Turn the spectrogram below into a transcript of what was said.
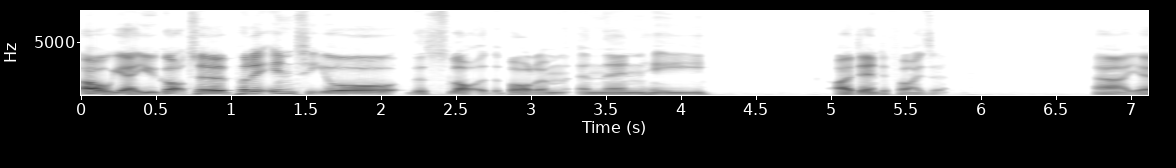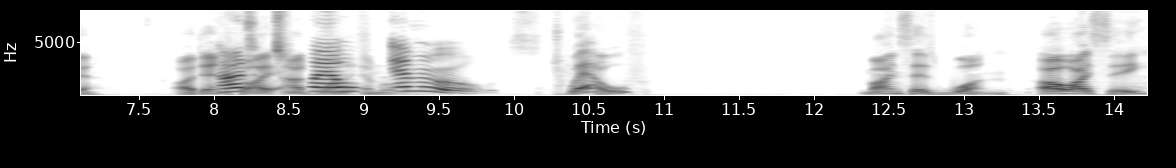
Oh yeah, you got to put it into your the slot at the bottom, and then he identifies it. Ah yeah. Identify. Add Add, 12 one emerald. emeralds. Twelve. Mine says one. Oh, I see.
